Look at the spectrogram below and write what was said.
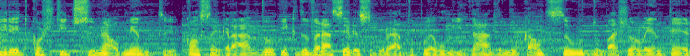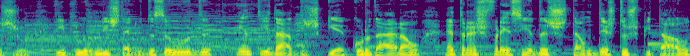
Direito constitucionalmente consagrado e que deverá ser assegurado pela Unidade Local de Saúde do Baixo Alentejo e pelo Ministério da Saúde, entidades que acordaram a transferência da gestão deste hospital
